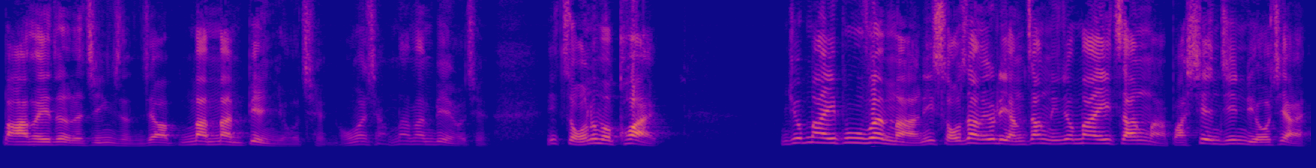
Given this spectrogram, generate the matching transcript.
巴菲特的精神，叫慢慢变有钱。我们想慢慢变有钱，你走那么快，你就卖一部分嘛。你手上有两张，你就卖一张嘛，把现金留下来，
